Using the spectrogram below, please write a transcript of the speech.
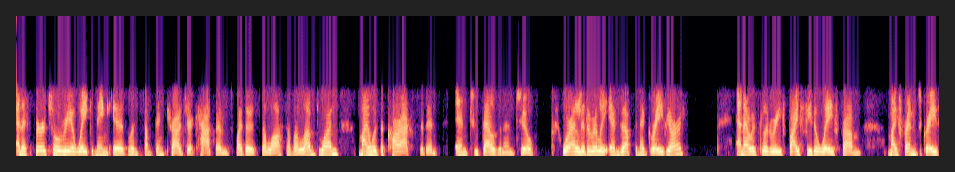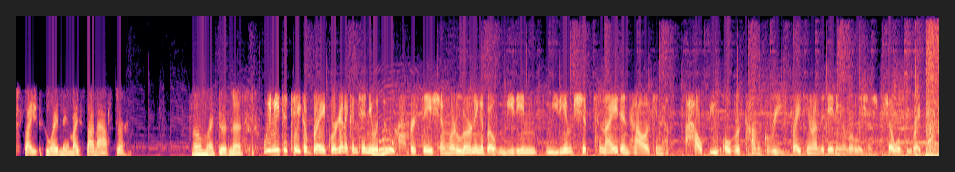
And a spiritual reawakening is when something tragic happens, whether it's the loss of a loved one. Mine was a car accident in 2002, where I literally ended up in a graveyard. And I was literally five feet away from my friend's grave site, who I named my son after. Oh my goodness. We need to take a break. We're going to continue with this conversation. We're learning about medium, mediumship tonight and how it can help you overcome grief right here on the Dating and Relationship Show. We'll be right back.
